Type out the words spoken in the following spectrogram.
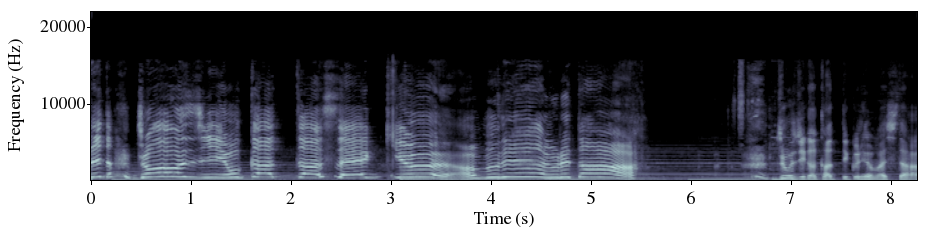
れたジョージよかった thank you え危ねえ売れたジョージが買ってくれました。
